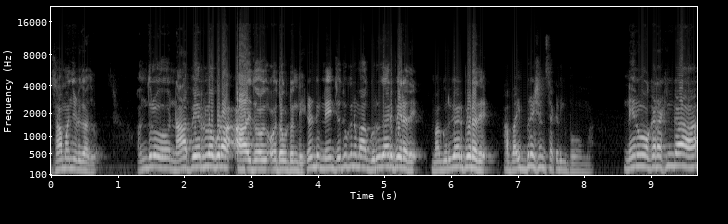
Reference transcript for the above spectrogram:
సామాన్యుడు కాదు. అందులో నా పేరులో కూడా ఆ ఒకటి ఉంది. రెండు నేను చదువుకున్న మా గురుగారి పేరు అదే మా గురుగారి పేరు అదే ఆ వైబ్రేషన్స్ ఎక్కడికి పోవమ్మా. నేను ఒక రకంగా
